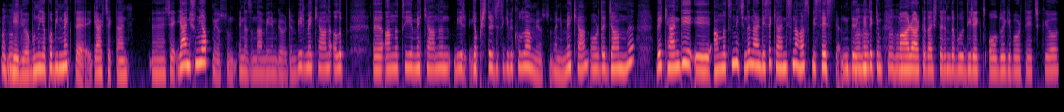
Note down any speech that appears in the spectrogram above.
hı hı. geliyor. Bunu yapabilmek de gerçekten e, şey yani şunu yapmıyorsun en azından benim gördüğüm bir mekanı alıp e, anlatıyı mekanın bir yapıştırıcısı gibi kullanmıyorsun. Hani mekan orada canlı ve kendi e, anlatının içinde neredeyse kendisine has bir ses. Yani hı hı, netekim hı. mağara arkadaşlarında bu direkt olduğu gibi ortaya çıkıyor.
